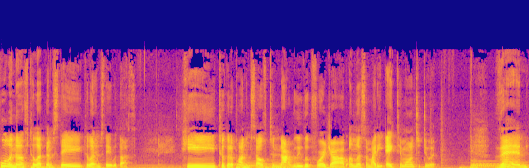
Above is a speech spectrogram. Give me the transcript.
cool enough to let them stay to let him stay with us. He took it upon himself to not really look for a job unless somebody egged him on to do it. Then,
